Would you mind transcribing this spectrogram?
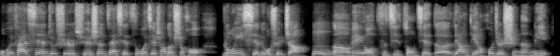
我会发现就是学生在写自我介绍的时候容易写流水账，嗯嗯，没有自己总结的亮点或者是能力。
